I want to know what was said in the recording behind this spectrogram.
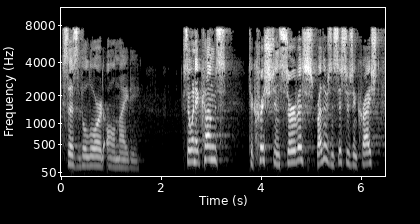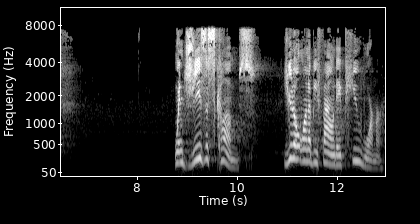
says the Lord Almighty. So when it comes to Christian service, brothers and sisters in Christ, when Jesus comes, you don't want to be found a pew warmer,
